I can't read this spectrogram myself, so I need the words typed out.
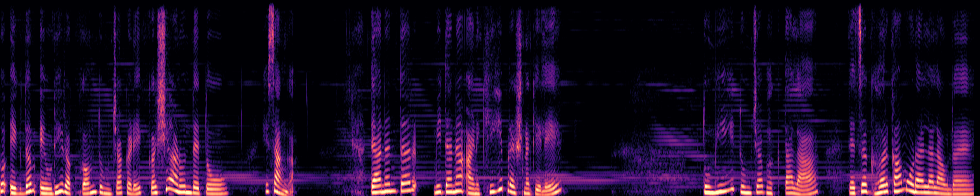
तो एकदम एवढी रक्कम तुमच्याकडे कशी आणून देतो? हे सांगा. त्यानंतर मी त्यांना आणखीही प्रश्न केले तुम्ही तुमच्या भक्ताला त्याचं घर का मोडायला लावलं आहे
